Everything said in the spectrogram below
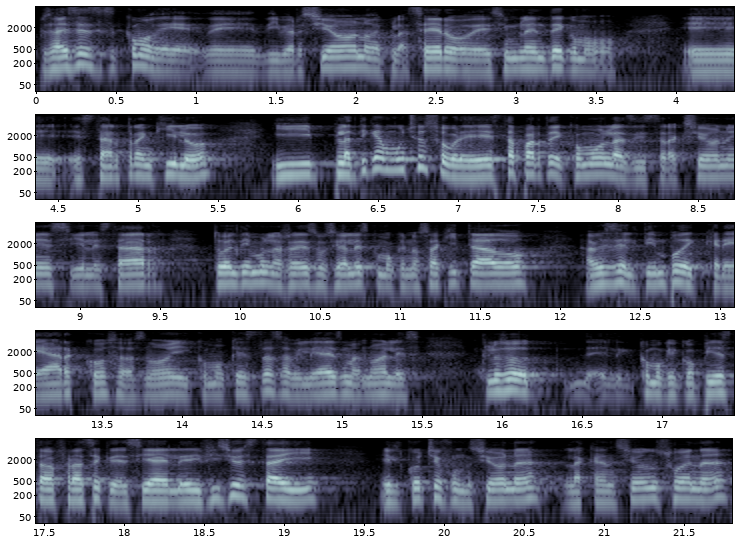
pues a veces es como de, de diversión o de placer o de simplemente como eh, estar tranquilo. Y platica mucho sobre esta parte de cómo las distracciones y el estar todo el tiempo en las redes sociales como que nos ha quitado a veces el tiempo de crear cosas, ¿no? Y como que estas habilidades manuales. Incluso como que copié esta frase que decía, el edificio está ahí, el coche funciona, la canción suena,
